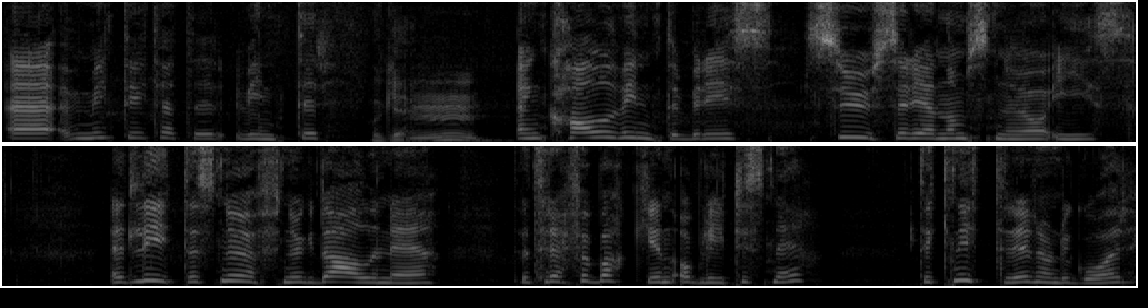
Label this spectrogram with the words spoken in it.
Eh, mitt dikt heter 'Vinter'. Okay. Mm. En kald vinterbris suser gjennom snø og is. Et lite snøfnugg daler ned. Det treffer bakken og blir til sne. Det knitrer når du går.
